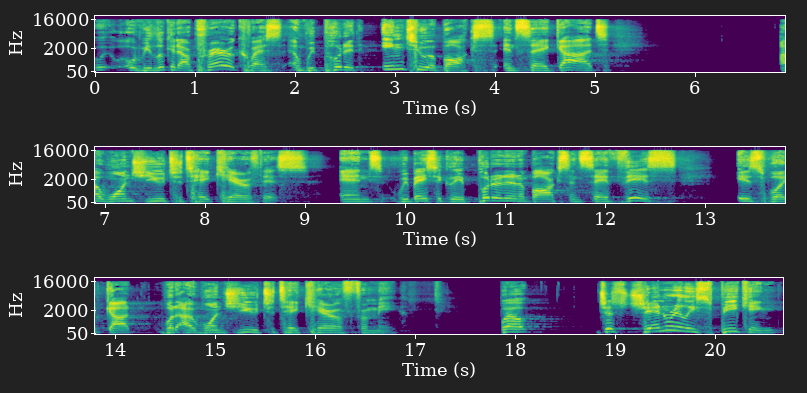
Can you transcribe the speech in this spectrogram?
or we look at our prayer request and we put it into a box and say, God, I want you to take care of this. And we basically put it in a box and say, This is what God, what I want you to take care of for me. Well, just generally speaking,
